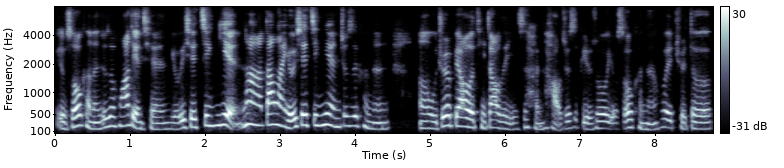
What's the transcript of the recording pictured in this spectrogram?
有时候可能就是花点钱，有一些经验。那当然有一些经验，就是可能，呃，我觉得标儿提到的也是很好。就是比如说，有时候可能会觉得，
